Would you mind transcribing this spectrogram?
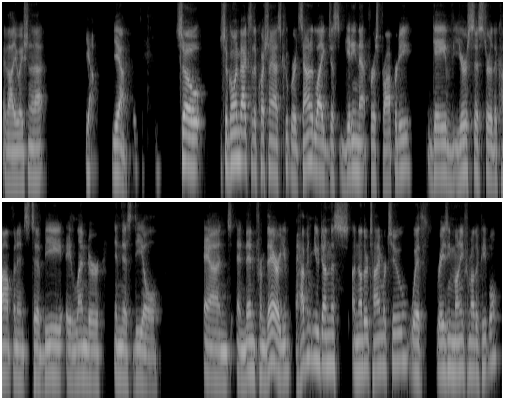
evaluation of that? Yeah. Yeah. So, so going back to the question I asked Kooper, it sounded like just getting that first property gave your sister the confidence to be a lender in this deal and and then from there you haven't you done this another time or two with raising money from other people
